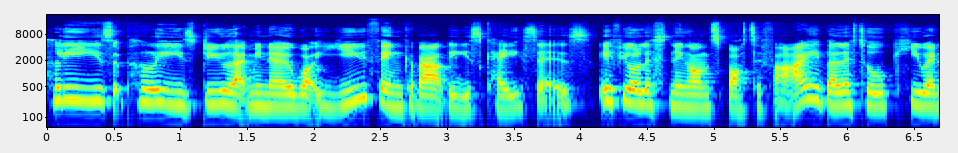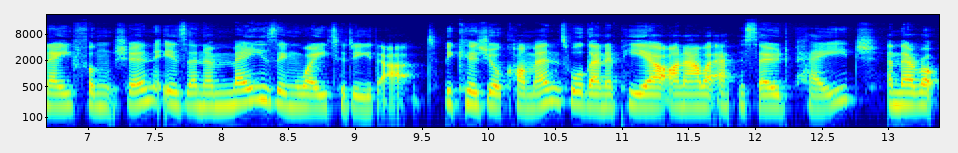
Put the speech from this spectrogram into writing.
please, please do let me know what you think about these cases. If you're listening on Spotify, the little Q&A function is an amazing way to do that because your comments will then appear on our episode page and there are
